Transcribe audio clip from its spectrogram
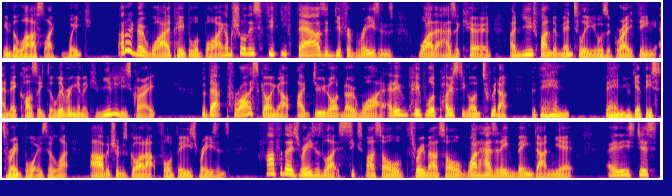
in the last like week. I don't know why people are buying. I'm sure there's 50,000 different reasons why that has occurred. I knew fundamentally it was a great thing and they're constantly delivering and the community's great. But that price going up, I do not know why. And even people are posting on Twitter. But then, man, you get these thread boys that are like, Arbitrum's gone up for these reasons. Half of those reasons like six months old, three months old, one hasn't even been done yet. It is just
